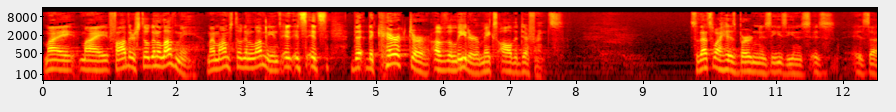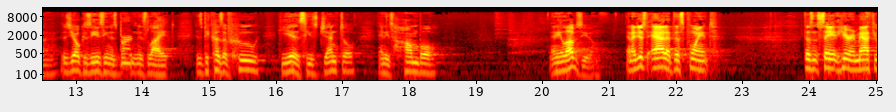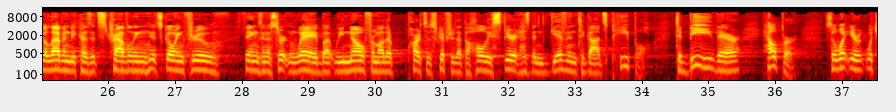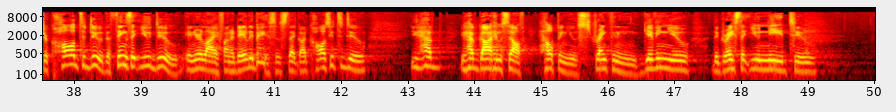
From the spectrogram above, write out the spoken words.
My, my father's still going to love me. My mom's still going to love me. It, it's, it's the, the character of the leader makes all the difference. So that's why his burden is easy and his, his, his, uh, his yoke is easy and his burden is light, is because of who he is. He's gentle and he's humble and he loves you. And I just add at this point, doesn't say it here in Matthew 11 because it's traveling, it's going through things in a certain way, but we know from other parts of Scripture that the Holy Spirit has been given to God's people to be their helper. So, what you're, what you're called to do, the things that you do in your life on a daily basis that God calls you to do, you have, you have God Himself helping you, strengthening you, giving you the grace that you need to,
